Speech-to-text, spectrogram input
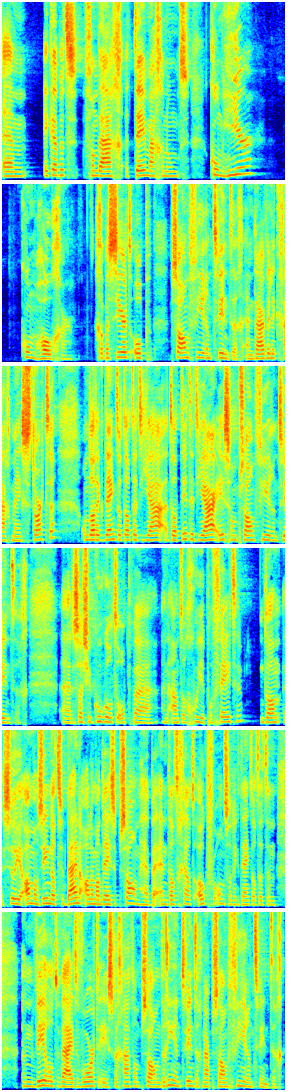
En ik heb het vandaag het thema genoemd, kom hier, kom hoger. Gebaseerd op Psalm 24. En daar wil ik graag mee starten, omdat ik denk dat, dat, het jaar, dat dit het jaar is van Psalm 24. Uh, dus als je googelt op een aantal goede profeten dan zul je allemaal zien dat ze bijna allemaal deze psalm hebben. En dat geldt ook voor ons, want ik denk dat het een, een wereldwijd woord is. We gaan van psalm 23 naar psalm 24.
